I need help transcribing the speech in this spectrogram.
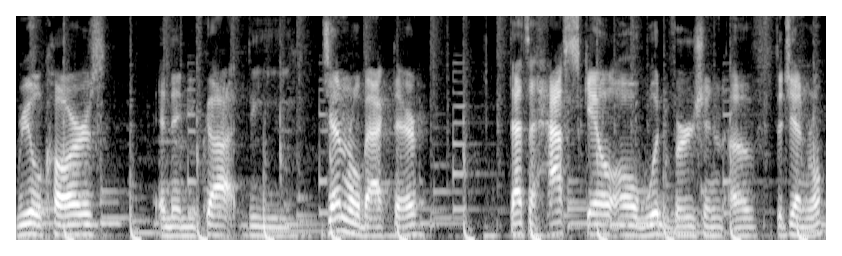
real cars and then you've got the General back there. That's a half scale all wood version of the General,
